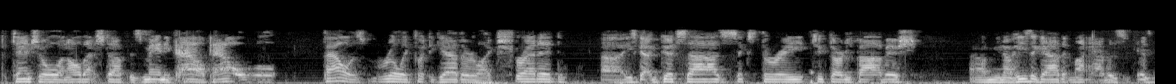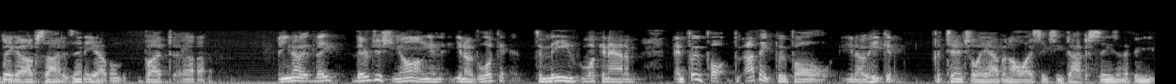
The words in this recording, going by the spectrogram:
potential and all that stuff is Manny Powell. Powell will Powell is really put together, like shredded. Uh, he's got good size, 6'3", 235 ish. Um, you know, he's a guy that might have as, as big a upside as any of them. But uh, you know, they they're just young, and you know, look at, to me looking at him and Paul. I think Paul, you know, he could potentially have an all SEC type of season if he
